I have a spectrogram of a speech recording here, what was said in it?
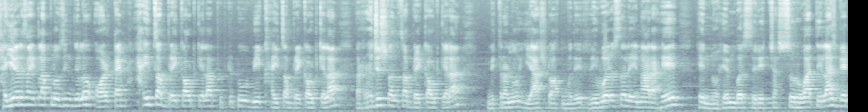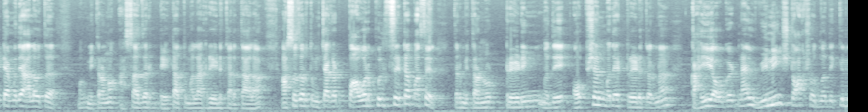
हायर साईडला क्लोजिंग दिलं ऑल टाईम हायचा ब्रेकआउट केला फिफ्टी टू वीक हायचा ब्रेकआउट केला रजिस्टन्सचा ब्रेकआउट केला. मित्रांनो या स्टॉकमध्ये रिव्हर्सल येणार आहे. हे नोव्हेंबर सिरीजच्या सुरुवातीलाच डेट्यामध्ये आलं होतं. मग मित्रांनो असा जर डेटा तुम्हाला रीड करता आला असं जर तुमच्याकडे पॉवरफुल सेटअप असेल तर मित्रांनो ट्रेडिंगमध्ये ऑप्शनमध्ये ट्रेड करणं काही अवघड नाही. विनिंग स्टॉक शोधणं देखील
